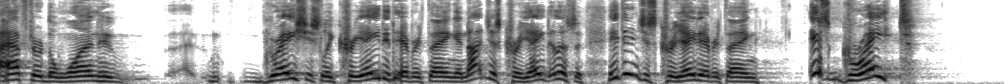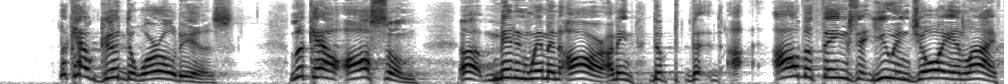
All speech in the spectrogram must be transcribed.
after the one who graciously created everything and not just created, listen, he didn't just create everything, it's great. Look how good the world is. Look how awesome uh, men and women are. I mean, the, the, uh, all the things that you enjoy in life,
